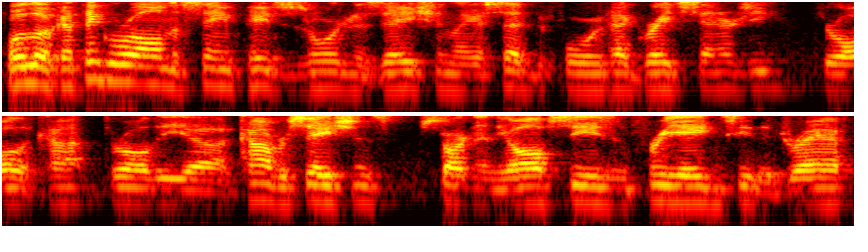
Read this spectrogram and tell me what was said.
Well, look, I think we're all on the same page as an organization. Like I said before, we've had great synergy through all the through all the uh, conversations, starting in the off season, free agency, the draft,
